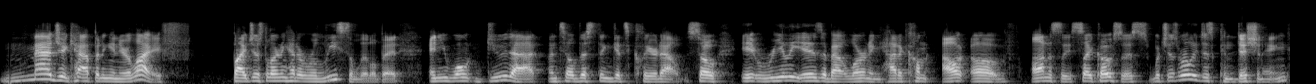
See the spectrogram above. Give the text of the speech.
magic happening in your life by just learning how to release a little bit. And you won't do that until this thing gets cleared out. So it really is about learning how to come out of, honestly, psychosis, which is really just conditioning,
